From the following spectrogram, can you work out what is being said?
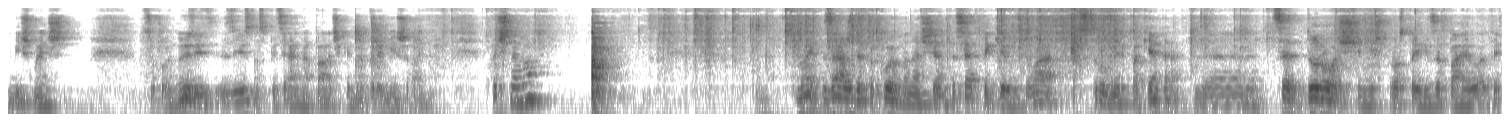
більш-менш сухої. Ну і, звісно, спеціальна паличка для перемішування. Почнемо. Ми завжди пакуємо наші антисептики в два струнних пакета. Е, Це дорожче, ніж просто їх запаювати.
